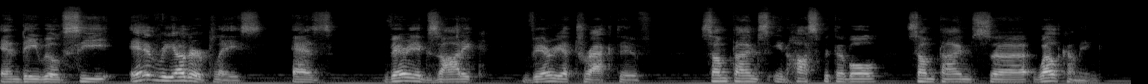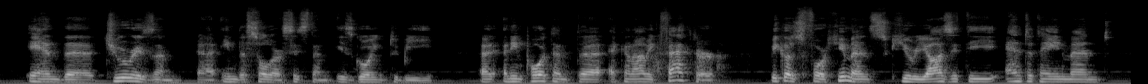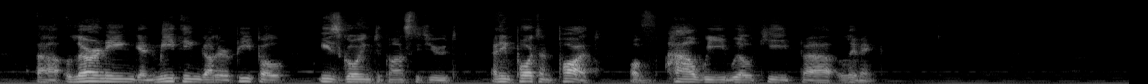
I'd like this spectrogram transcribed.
And they will see every other place as very exotic, very attractive, sometimes inhospitable, sometimes uh, welcoming and the tourism uh, in the solar system is going to be a, an important uh, economic factor because for humans curiosity entertainment uh, learning and meeting other people is going to constitute an important part of how we will keep uh, living.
